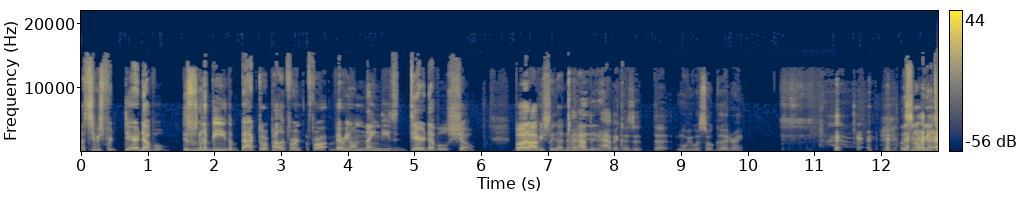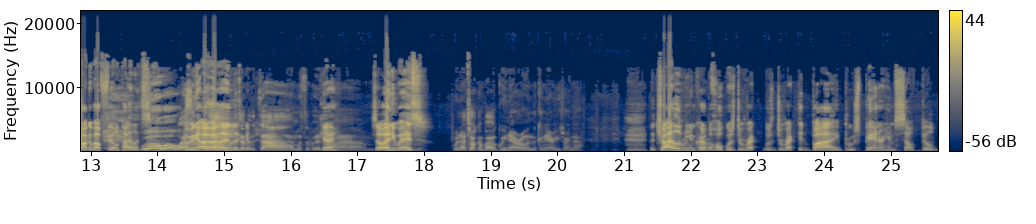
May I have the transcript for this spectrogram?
a series for Daredevil. This was going to be the backdoor pilot for an, for our very own '90s Daredevil show, but obviously that never and it happened. didn't happen because the movie was so good, right? Listen, are we going to talk about failed pilots? Whoa, whoa, one step gonna- uh, time, uh, one step at a time, one step at a Okay. time. So, anyways, We're not talking about Green Arrow and the Canaries right now. The trial of Or the Incredible Hulk was direct was directed by Bruce Banner himself, Bill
